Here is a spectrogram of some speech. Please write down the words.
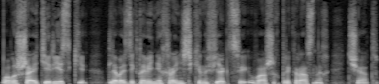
повышайте риски для возникновения хронических инфекций ваших прекрасных чад.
